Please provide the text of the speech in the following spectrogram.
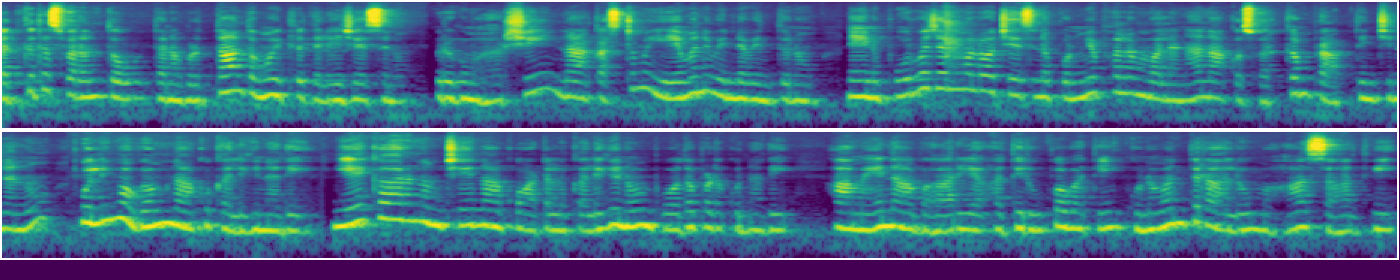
గద్గద స్వరంతో తన వృత్తాంతము ఇట్లు తెలియజేసెను. భృగు మహర్షి నా కష్టము ఏమని విన్నవింతును? నేను పూర్వజన్మలో చేసిన పుణ్యఫలం వలన నాకు స్వర్గం ప్రాప్తించినను? పులిమొగం నాకు కలిగినది. ఏ కారణంచే నాకు అటలు కలిగినో బోధపడుకున్నది? ఆమె నా భార్య అతి రూపవతి గుణవంతురాలు మహాసాధ్వి.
